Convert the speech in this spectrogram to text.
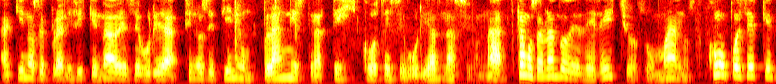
aquí no se planifique nada de seguridad, sino se tiene un plan estratégico de seguridad nacional. Estamos hablando de derechos humanos. ¿Cómo puede ser que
